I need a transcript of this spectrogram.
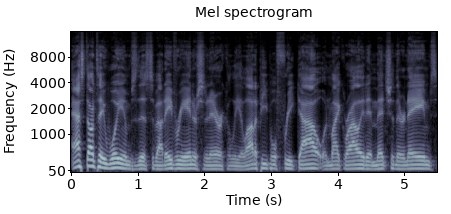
ask Donte Williams this about Avery Anderson and Eric Lee. A lot of people freaked out when Mike Riley didn't mention their names.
